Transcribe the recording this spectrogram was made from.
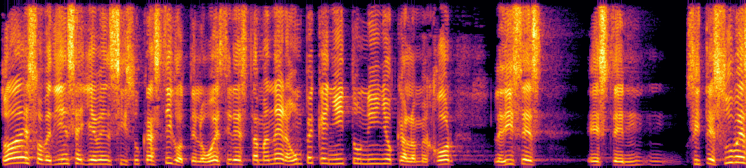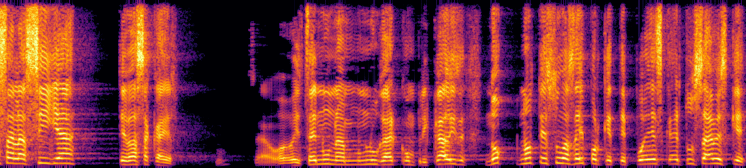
toda desobediencia lleva en sí su castigo. Te lo voy a decir de esta manera. Un pequeñito, un niño que a lo mejor le dices, este, si te subes a la silla, te vas a caer. O, sea, o está en un lugar complicado y dices, no, no te subas ahí porque te puedes caer. Tú sabes que,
